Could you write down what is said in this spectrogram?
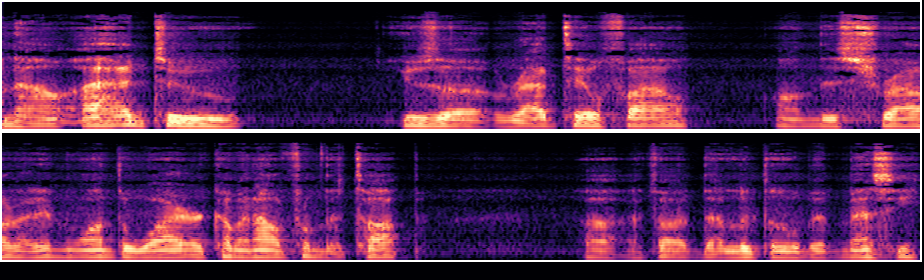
Now, I had to use a rat tail file on this shroud. I didn't want the wire coming out from the top. Uh, I thought that looked a little bit messy,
